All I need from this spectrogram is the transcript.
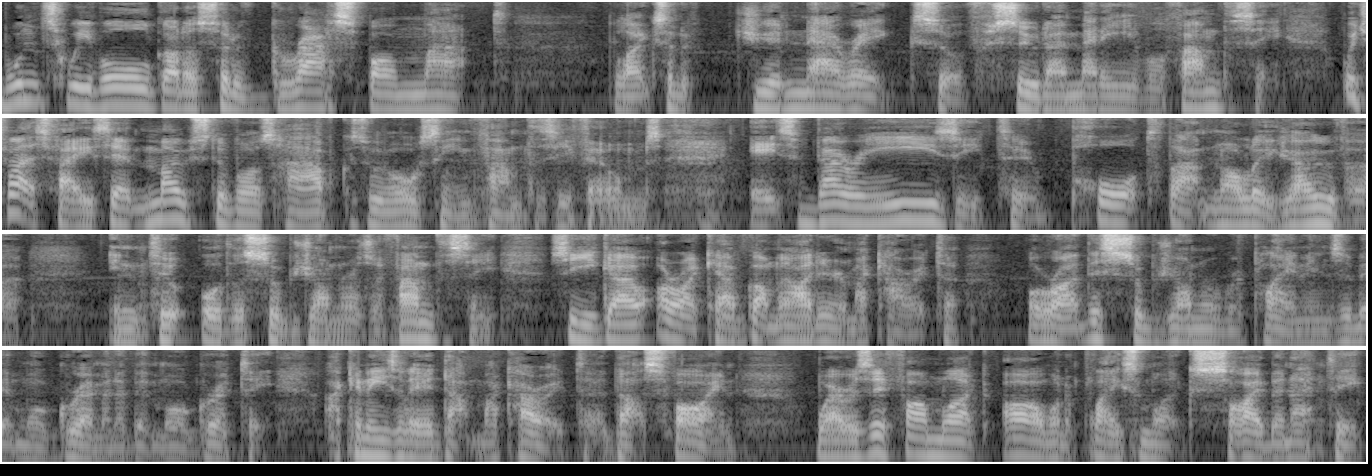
once we've all got a sort of grasp on that like sort of generic sort of pseudo medieval fantasy, which let's face it, most of us have because we've all seen fantasy films. It's very easy to port that knowledge over into other subgenres of fantasy. So you go, all right, okay, I've got my idea of my character. All right, this subgenre we're playing in is a bit more grim and a bit more gritty. I can easily adapt my character. That's fine. Whereas if I'm like, oh, I want to play some like cybernetic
